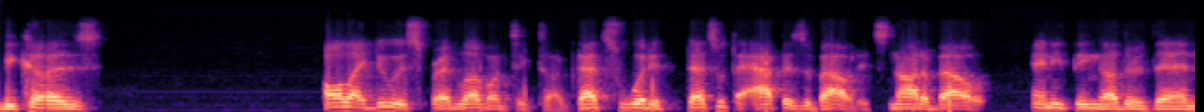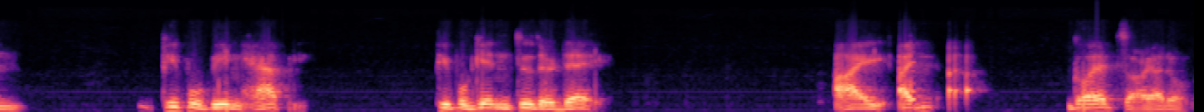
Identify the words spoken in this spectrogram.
because all I do is spread love on TikTok. That's what it that's what the app is about. It's not about anything other than people being happy. People getting through their day. I I, I go ahead, sorry, I don't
